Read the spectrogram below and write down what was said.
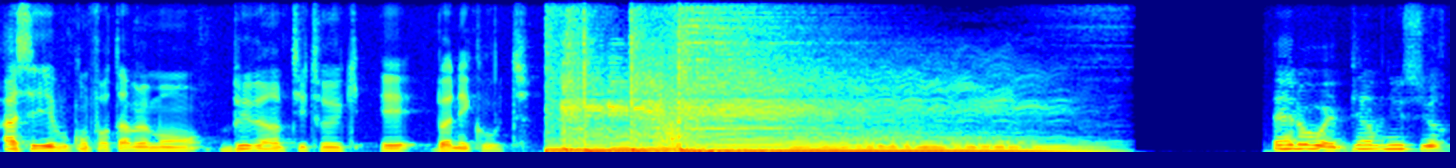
asseyez-vous confortablement, buvez un petit truc et bonne écoute. Hello et bienvenue sur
